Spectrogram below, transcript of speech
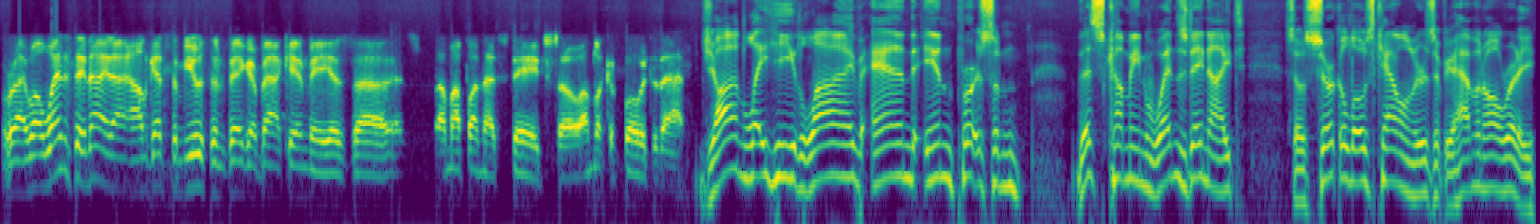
right. Well, Wednesday night I- I'll get some youth and vigor back in me as, uh, as I'm up on that stage. So I'm looking forward to that. John Leahy live and in person this coming Wednesday night. So circle those calendars if you haven't already.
